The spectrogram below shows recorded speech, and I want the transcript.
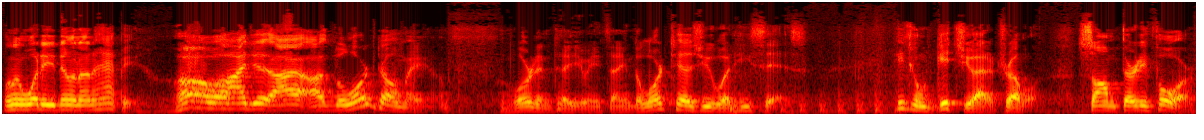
Well, then what are you doing unhappy? Oh, well, I just, I, I, the Lord told me. The Lord didn't tell you anything. The Lord tells you what He says. He's going to get you out of trouble. Psalm 34.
